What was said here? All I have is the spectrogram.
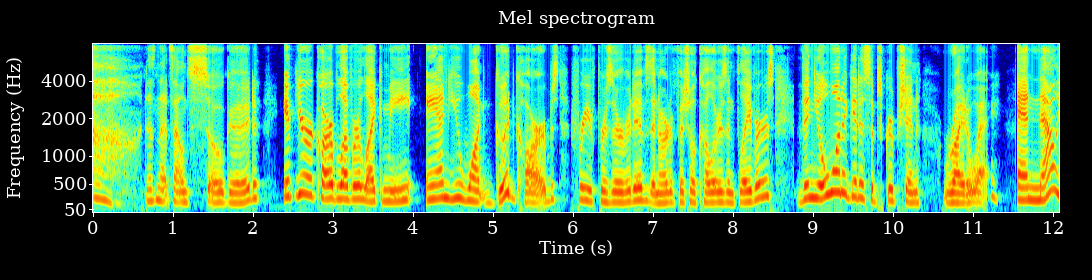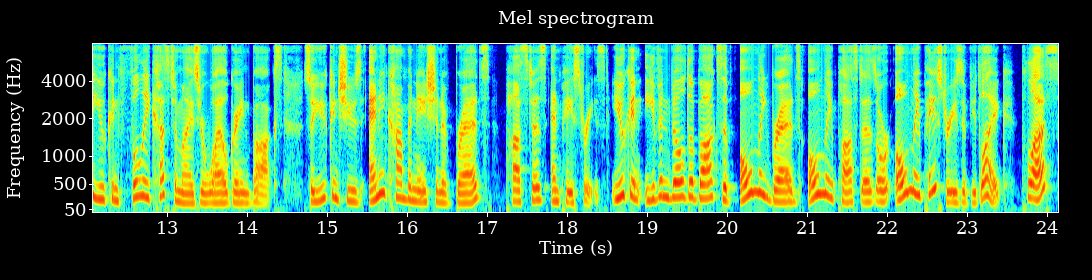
Doesn't that sound so good? If you're a carb lover like me and you want good carbs, free of preservatives and artificial colors and flavors, then you'll want to get a subscription right away. And now you can fully customize your wild grain box, so you can choose any combination of breads, pastas, and pastries. You can even build a box of only breads, only pastas, or only pastries if you'd like. Plus,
